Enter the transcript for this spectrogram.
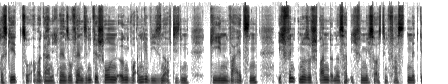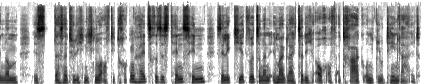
Das geht so aber gar nicht mehr. Insofern sind wir schon irgendwo angewiesen auf diesen Genweizen. Ich finde nur so spannend, und das habe ich für mich so aus dem Fasten mitgenommen, ist, dass natürlich nicht nur auf die Trockenheitsresistenz hin selektiert wird, sondern immer gleichzeitig auch auf Ertrag und Glutengehalt.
